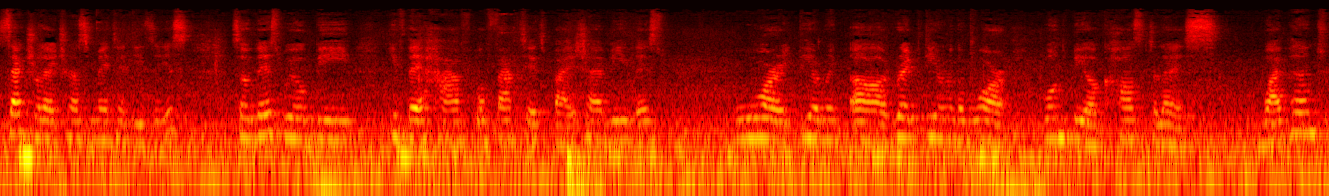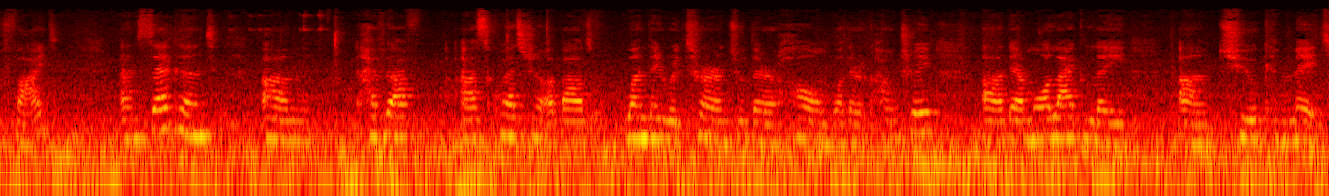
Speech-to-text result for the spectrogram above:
sexually transmitted disease, so this will be if they have affected by HIV, this war during uh, rape during the war won't be a costless weapon to fight. And second, um, have you asked question about when they return to their home or their country, uh, they're more likely um, to commit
